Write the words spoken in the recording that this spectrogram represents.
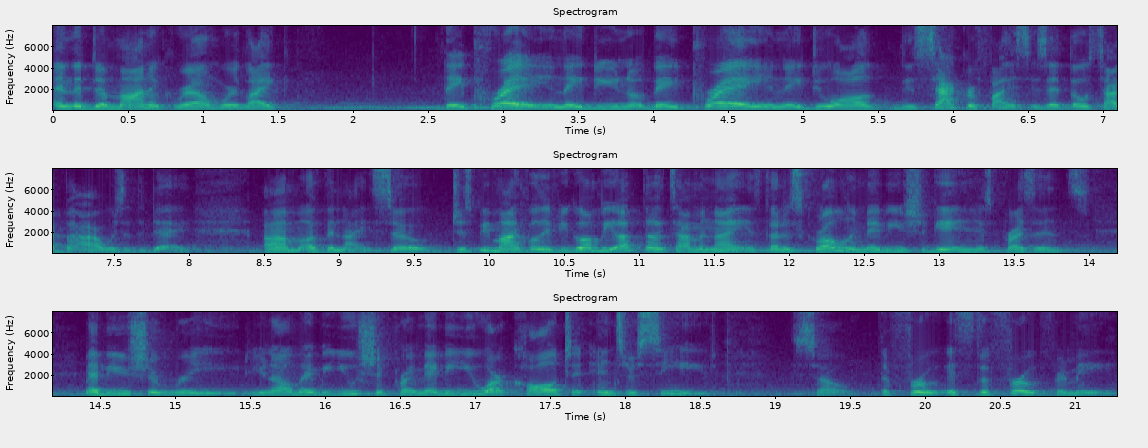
in the demonic realm where like they pray and they do you know they pray and they do all these sacrifices at those type of hours of the day um, of the night. So just be mindful. If you're to be up that time of night, instead of scrolling, maybe you should get in his presence. Maybe you should read, you know, maybe you should pray. Maybe you are called to intercede. So the fruit, it's the fruit for me.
